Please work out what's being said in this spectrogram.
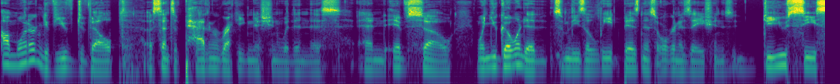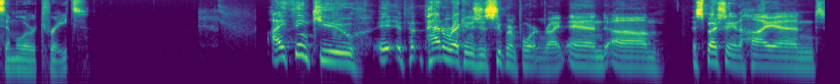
I'm wondering if you've developed a sense of pattern recognition within this. And if so, when you go into some of these elite business organizations, do you see similar traits? I think you it- pattern recognition is super important, right? And um, especially in high end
